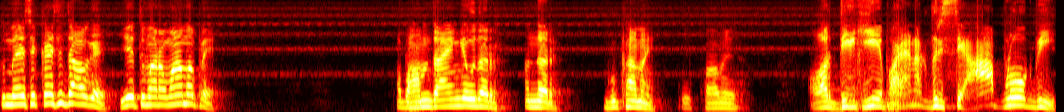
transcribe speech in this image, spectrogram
तुम ऐसे कैसे जाओगे? ये तुम्हारा वार्म अप है अब हम जाएंगे उधर अंदर गुफा में गुफा में और देखिए भयानक दृश्य आप लोग भी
